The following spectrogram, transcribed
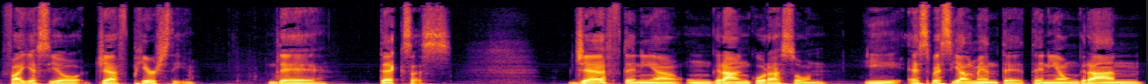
falleció Jeff Piercy de Texas. Jeff tenía un gran corazón y especialmente tenía un gran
